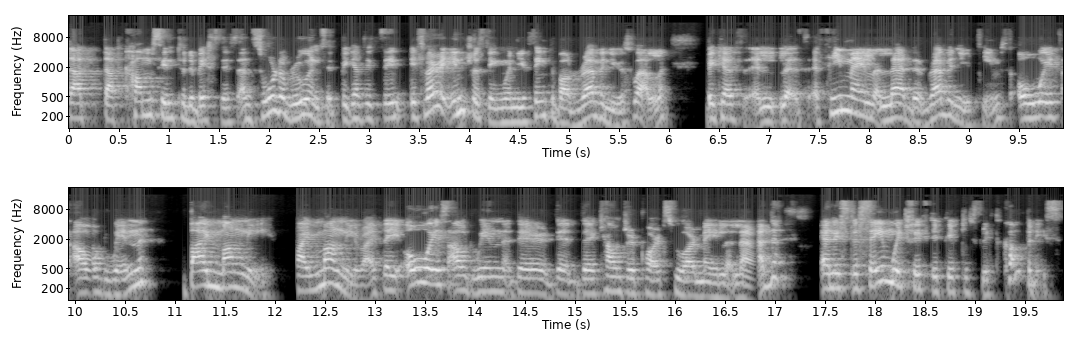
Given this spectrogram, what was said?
that that comes into the business and sort of ruins it because it's it's very interesting when you think about revenue as well because uh, female-led revenue teams always outwin by money by money right? They always outwin their, their, counterparts who are male-led. And it's the same with 50-50 split companies.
